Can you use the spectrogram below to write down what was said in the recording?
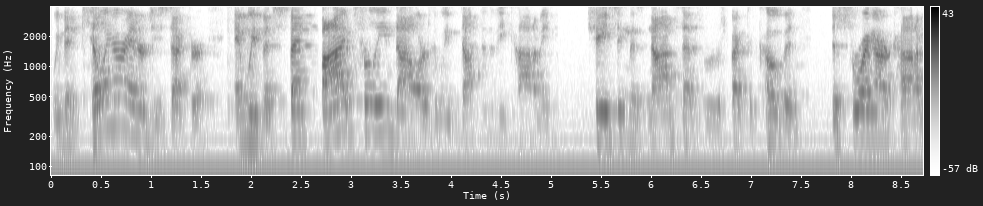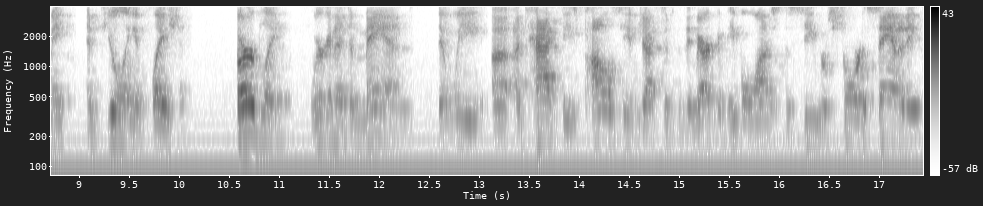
We've been killing our energy sector, and we've been spent $5 trillion that we've dumped into the economy chasing this nonsense with respect to COVID destroying our economy and fueling inflation. Thirdly, we're going to demand that we uh, attack these policy objectives that the American people want us to see restored to sanity,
